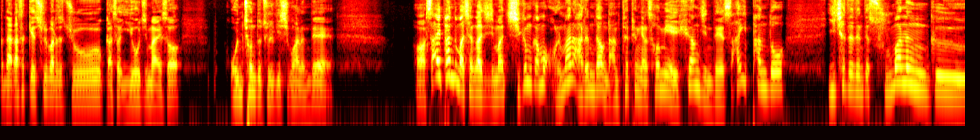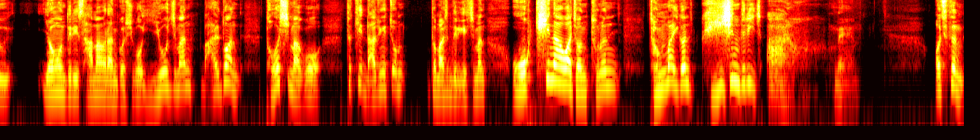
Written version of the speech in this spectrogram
나가사키에서 출발해서 쭉 가서 이오지마에서 온천도 즐기시고 하는데 어, 사이판도 마찬가지지만 지금 가면 얼마나 아름다운 남태평양 섬이에요. 휴양지인데 사이판도 2차 대전 때 수많은 그 영혼들이 사망을 한 것이고 이오지만 말도 안 더 심하고 특히 나중에 좀 더 말씀드리겠지만 오키나와 전투는 정말 이건 귀신들이 아유 네 어쨌든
